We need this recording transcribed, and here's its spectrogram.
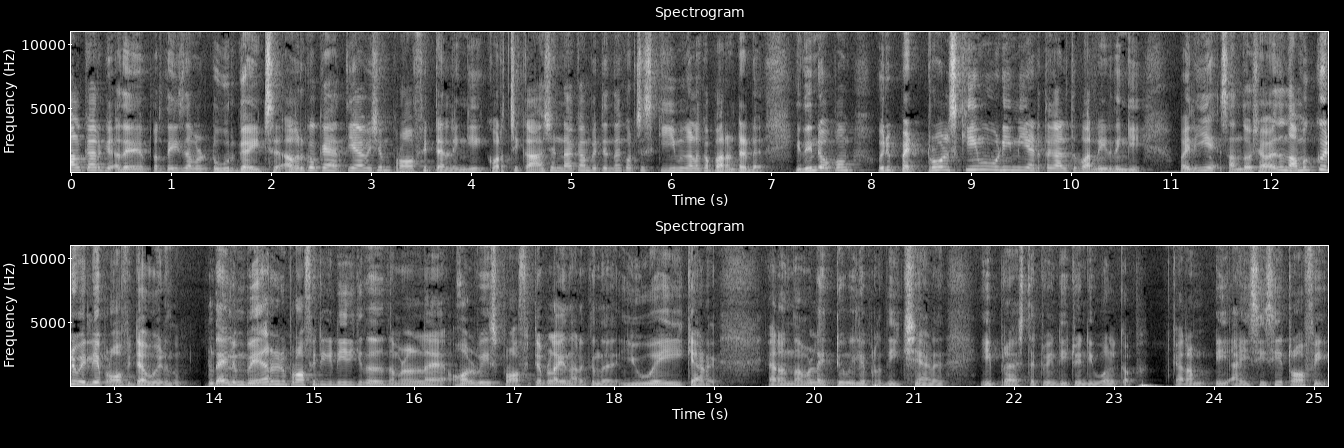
ആൾക്കാർക്ക് അതായത് പ്രത്യേകിച്ച് നമ്മൾ ടൂർ ഗൈഡ്സ് അവർക്കൊക്കെ അത്യാവശ്യം പ്രോഫിറ്റ് അല്ലെങ്കിൽ കുറച്ച് കാശ് ഉണ്ടാക്കാൻ പറ്റുന്ന കുറച്ച് സ്കീമുകളൊക്കെ പറഞ്ഞിട്ടുണ്ട്. ഇതിന്റെ ഒപ്പം ഒരു പെട്രോൾ സ്കീം കൂടിയും ഈ അടുത്ത കാലത്ത് പറഞ്ഞിരുന്നെങ്കിൽ വലിയ സന്തോഷമാവും. അത് നമുക്കൊരു വലിയ പ്രോഫിറ്റ് ആവുമായിരുന്നു. എന്തായാലും വേറൊരു പ്രോഫിറ്റ് കിട്ടിയിരിക്കുന്നത് നമ്മളുടെ ഓൾവേസ് പ്രോഫിറ്റബിളായി നടക്കുന്നത് യു എ ഇക്കാണ് കാരണം നമ്മളുടെ ഏറ്റവും വലിയ പ്രതീക്ഷയാണ് ഈ പ്രാവശ്യത്തെ ട്വന്റി ട്വന്റി വേൾഡ് കപ്പ് കാരണം ഈ ഐ സി സി ട്രോഫി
